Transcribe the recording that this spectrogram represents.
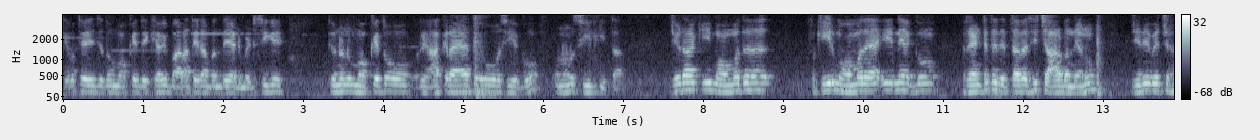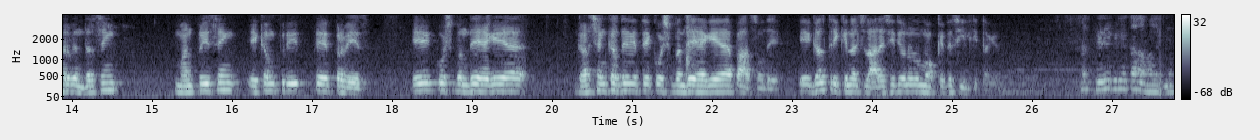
ਤੇ ਉੱਥੇ ਜਦੋਂ ਮੌਕੇ ਦੇਖਿਆ ਵੀ 12 13 ਬੰਦੇ ਐਡਮਿਟ ਸੀਗੇ ਤੇ ਉਹਨਾਂ ਨੂੰ ਮੌਕੇ ਤੋਂ ਰਿਹਾ ਕਰਾਇਆ ਤੇ ਉਹ ਅਸੀਂ ਅੱਗੋਂ ਉਹਨਾਂ ਨੂੰ ਸੀਲ ਕੀਤਾ। ਜਿਹੜਾ ਕਿ ਮੁਹੰਮਦ, ਫਕੀਰ ਮੁਹੰਮਦ ਹੈ, ਇਹਨੇ ਅੱਗੋਂ ਰੈਂਟ ਤੇ ਦਿੱਤਾ ਹੋਇਆ ਸੀ ਚਾਰ ਬੰਦਿਆਂ ਨੂੰ। ਜਿਹਦੇ ਵਿੱਚ ਹਰਵਿੰਦਰ ਸਿੰਘ ਮਨਪ੍ਰੀਤ ਸਿੰਘ ਏਕਮਪ੍ਰੀਤ ਤੇ ਪ੍ਰਵੇਜ਼। ਇਹ ਕੁਝ ਬੰਦੇ ਹੈਗੇ ਆ ਗੜਸ਼ੰਕਰ ਦੇ ਤੇ ਕੁਝ ਬੰਦੇ ਹੈਗੇ ਆ ਭਾਸੋਂ ਦੇ। ਇਹ ਗਲਤ ਤਰੀਕੇ ਨਾਲ ਚਲਾ ਰਹੇ ਸੀ ਤੇ ਉਹਨਾਂ ਨੂੰ ਮੌਕੇ ਤੇ ਸੀਲ ਕੀਤਾ ਗਿਆ। ਸਰ ਕਿਹੜੀਆਂ ਕਿਹੜੀਆਂ ਧਾਰਾਵਾਂ ਲੱਗੀਆਂ?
